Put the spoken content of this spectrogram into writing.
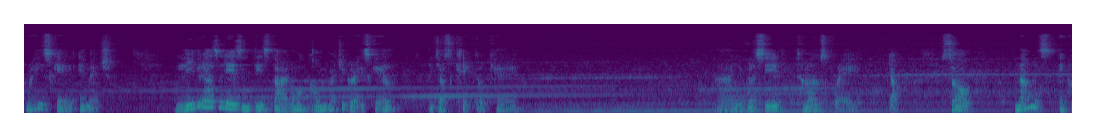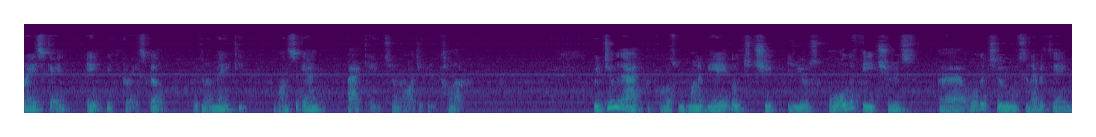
grayscale image. Leave it as it is in this dialog convert to grayscale and just click OK. And you're gonna see it turns gray. Yep. So now it's a grayscale, 8-bit grayscale. We're going to make it, once again, back into an RGB color. We do that because we want to be able to use all the features, uh, all the tools and everything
